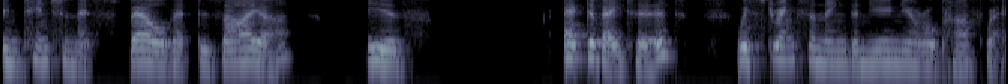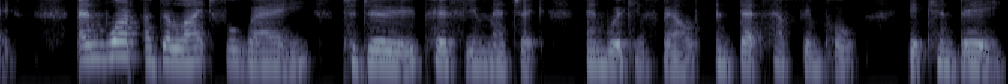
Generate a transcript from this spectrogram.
intention, that spell, that desire is activated, we're strengthening the new neural pathways. And what a delightful way to do perfume magic and working spells. And that's how simple it can be.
